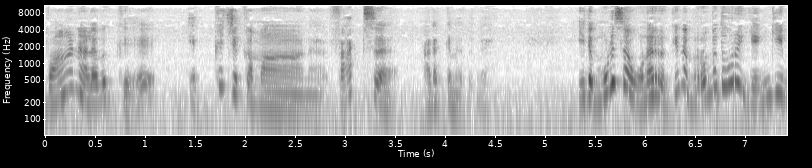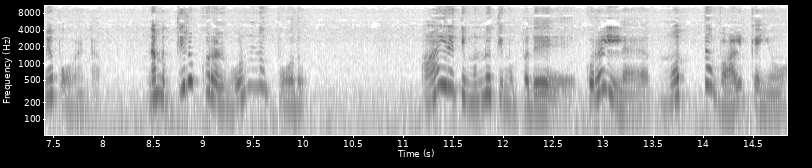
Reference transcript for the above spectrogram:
வான அளவுக்கு எக்கச்சக்கமான ஃபேக்ட்ஸை அடக்குனதுங்க. இதை முழுசா உணர்றதுக்கு நம்ம ரொம்ப தூரம் எங்கேயுமே போக வேண்டாம். நம்ம திருக்குறள் ஒன்று போதும். ஆயிரத்தி முன்னூத்தி முப்பது குரல்ல மொத்த வாழ்க்கையும்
